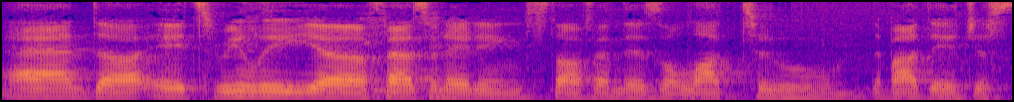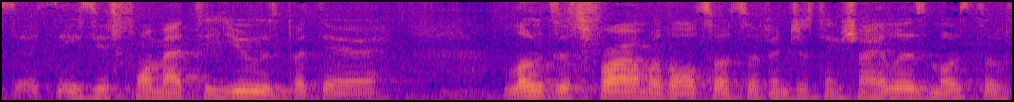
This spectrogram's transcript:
And uh, it's really uh, fascinating stuff. And there's a lot to the Bada. It's just it's the easiest format to use, but there loads of farm with all sorts of interesting shailas, most of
